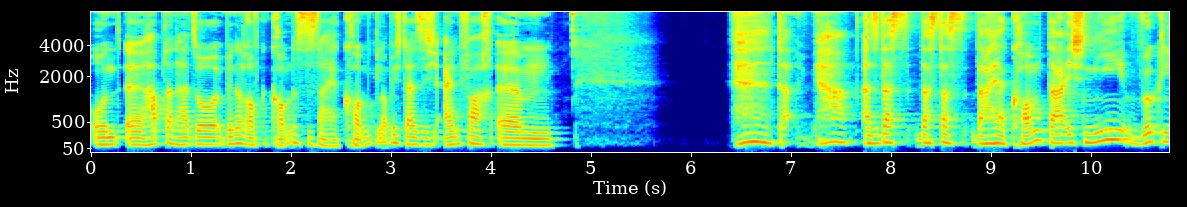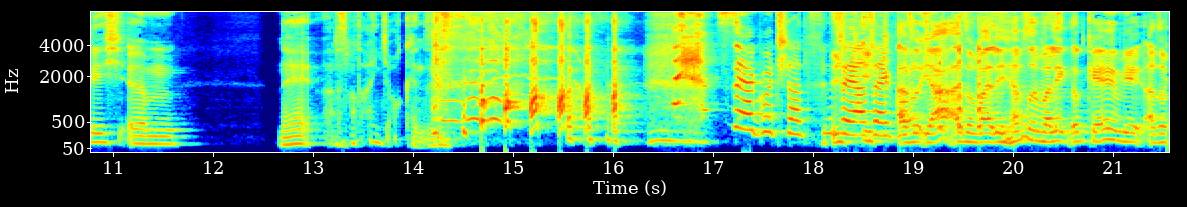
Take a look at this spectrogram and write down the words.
und äh, habe dann halt so, bin darauf gekommen, dass es daher kommt, glaube ich, dass ich einfach ähm, da, ja, also dass, dass das daher kommt, da ich nie wirklich, ähm, nee, das macht eigentlich auch keinen Sinn. Sehr gut, Schatz. Ich- Sehr, ich, sehr gut. Also ja, also weil ich habe so überlegt, okay, wie, also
